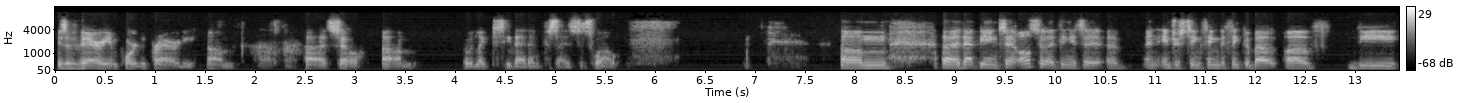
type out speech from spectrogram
is a very important priority. Um, uh, so I would like to see that emphasized as well. Um, uh, that being said, also, I think it's a, a, an interesting thing to think about of the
